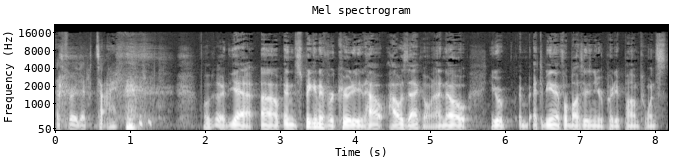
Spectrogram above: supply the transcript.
that's for a different time. Well, good, yeah. Um, and speaking of recruiting, how how is that going? I know you were at the beginning of football season. You were pretty pumped once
